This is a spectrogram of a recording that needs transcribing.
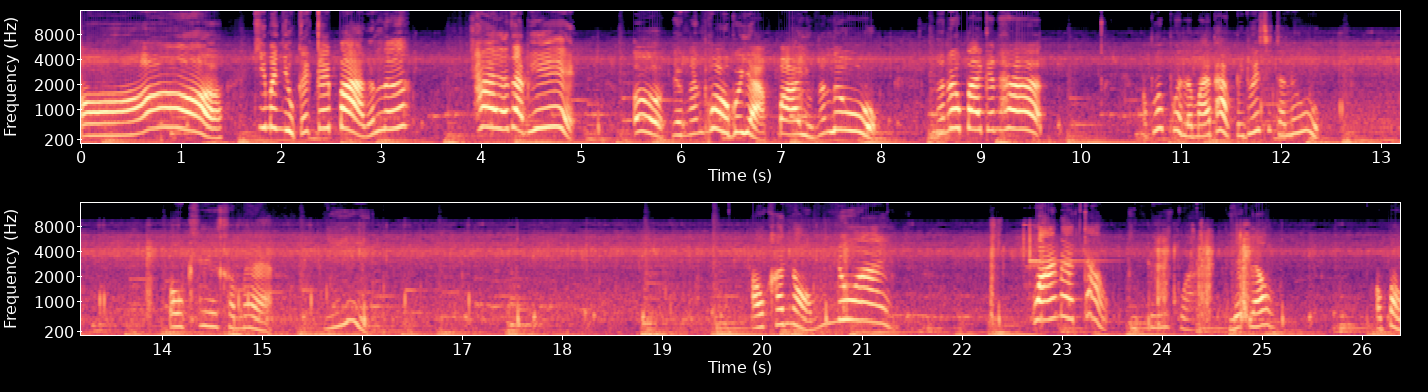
อ๋อ ที่มันอยู่ใกล้ๆป่ากันเลย ใช่แล้วจ้ะพี่ เออ อย่างนั้นพ่อก็อยากไปอยู่นั่นลูก งั้นเราไปกันเถอะ เอาพวกผลไม้ผักไปด้วยสิจ้ะลูก โอเคค่ะแม่ นี่ เอาขนมด้วยว้ายแม่เก่ากินไปดีกว่า เละแล้ว เอาเป๋า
